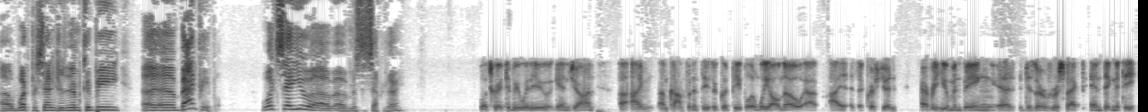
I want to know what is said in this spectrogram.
what percentage of them could be bad people. What say you, uh, uh, Mr. Secretary? Well, it's great to be with you again, John. Uh, I'm I'm confident these are good people, and we all know. Uh, I, as a Christian, every human being deserves respect and dignity,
